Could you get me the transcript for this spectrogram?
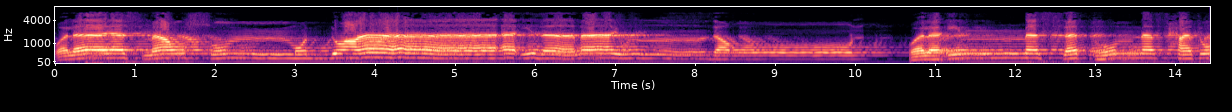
وَلَا يَسْمَعُ الصُّمُّ الدُّعَاءَ إِذَا مَا يُنذَرُونَ يُنذَرُونَ. وَلَئِن مَّسَّتْهُمْ نَفْحَةٌ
